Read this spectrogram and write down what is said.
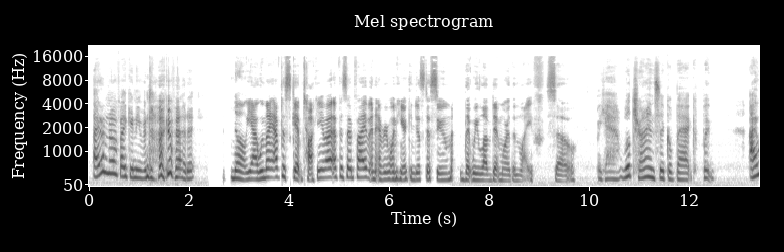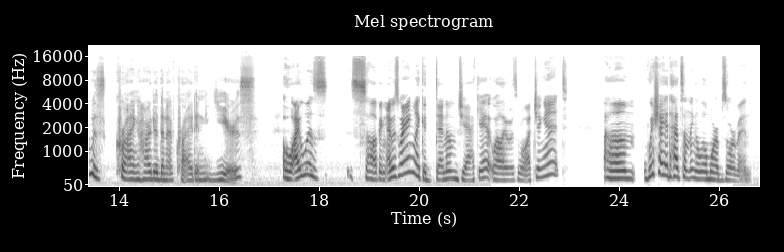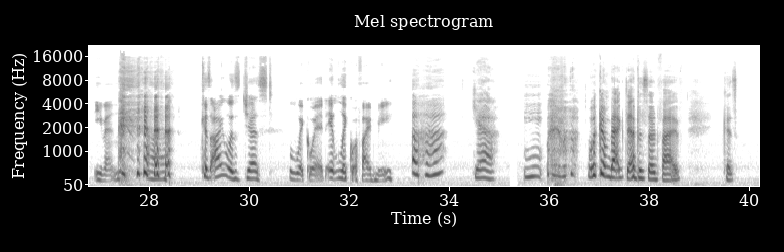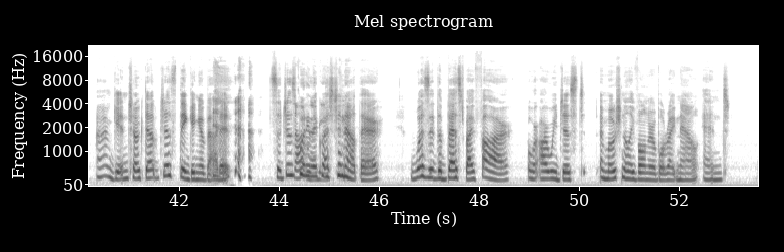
I, I don't know if I can even talk about it. No, yeah, we might have to skip talking about episode 5 and everyone here can just assume that we loved it more than life. So, Yeah, we'll try and circle back, but I was crying harder than I've cried in years. oh, I was sobbing. I was wearing like a denim jacket while I was watching it. Um, wish I had had something a little more absorbent even. Uh, Cuz I was just liquid. It liquefied me. Uh huh. Yeah. Mm. we'll come back to episode five. Because I'm getting choked up just thinking about it. so just Not putting ready. the question out there Was it the best by far? Or are we just emotionally vulnerable right now and,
